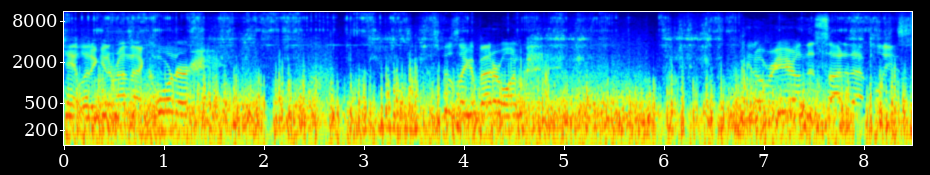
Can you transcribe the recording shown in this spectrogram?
Can't let it get around that corner. This feels like a better one. Get over here on this side of that, please.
